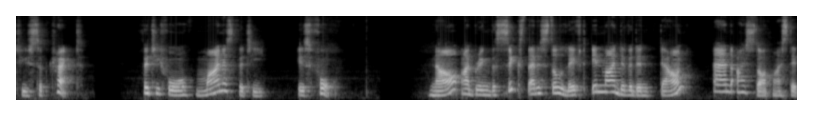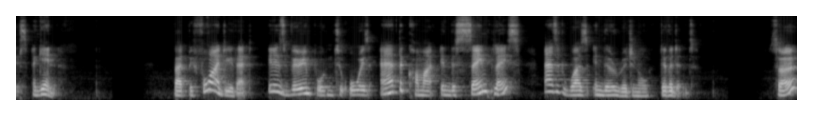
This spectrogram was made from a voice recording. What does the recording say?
to subtract. 34 minus 30 is 4. Now I bring the 6 that is still left in my dividend down and I start my steps again. But before I do that, it is very important to always add the comma in the same place as it was in the original dividend. So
